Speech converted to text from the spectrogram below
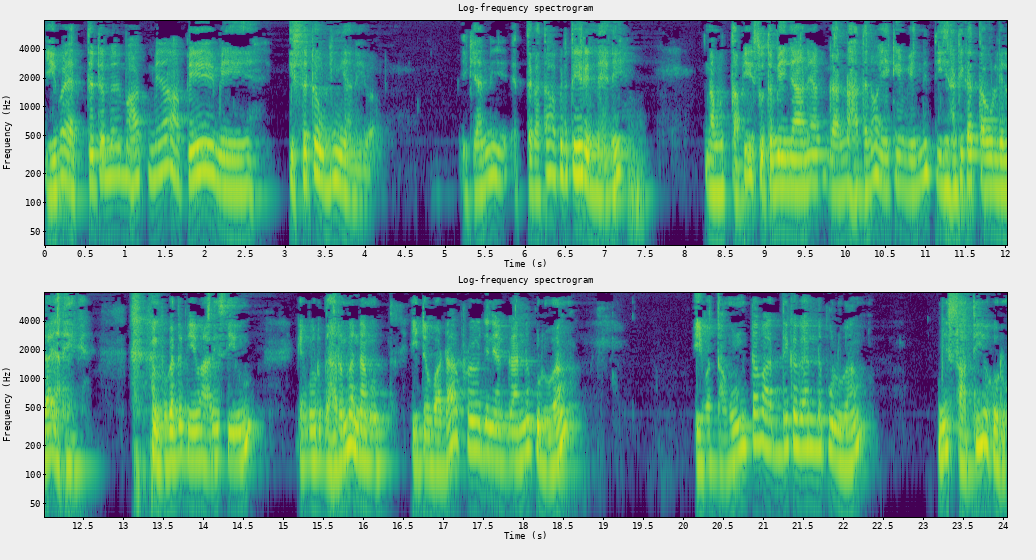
ඒව ඇත්තටම මහත්මයා අපේ මේ ඉස්සට උඩින් යන ඒවා. ඒ කියන්නේ ඇත්ත කතාව අපිට තේරෙන්නේ නැහැ නමුත් අපි සුතමේ ඥානයක් ගන්න හදනවා ඒකෙන් වෙන්නේ තීන ටිකක් අවුල් වෙලා යන එක. මොකද මේවා හරි සියුම් ගැඹුරු ධර්ම නමුත් ඊට වඩා ප්‍රයෝජනයක් ගන්න පුළුවන් ඒව තමුන්ටම අද්දක ගන්න පුළුවන් මේ සතිය හුරු.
